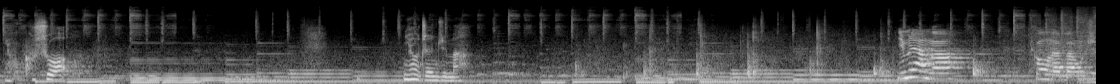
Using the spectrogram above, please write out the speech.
你胡说！你有证据吗？你们两个跟我来办公室。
